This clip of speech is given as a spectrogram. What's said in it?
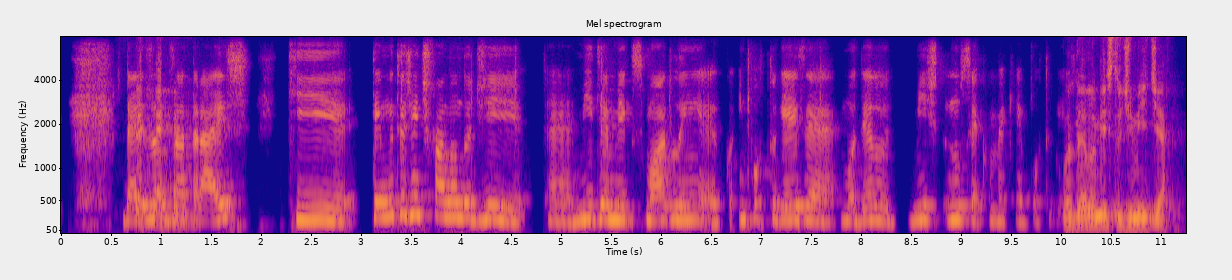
10 anos atrás, que tem muita gente falando de é, Media Mix Modeling, é, em português é modelo misto, não sei como é que é em português. Modelo misto de mídia.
